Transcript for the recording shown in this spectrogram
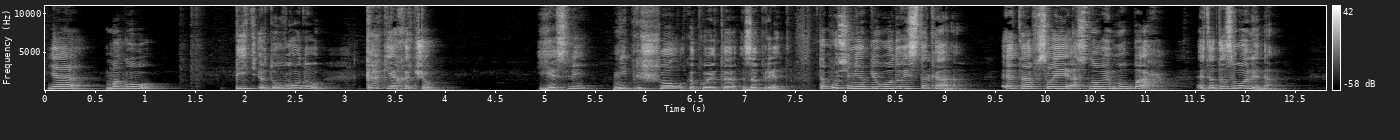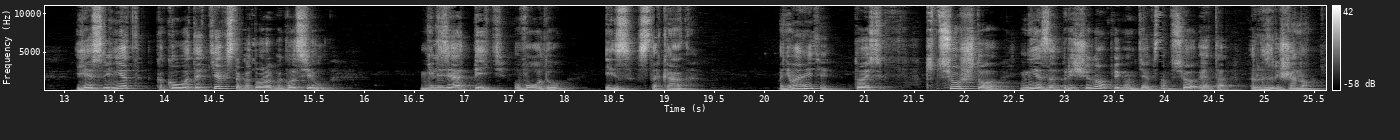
Я могу пить эту воду, как я хочу, если не пришел какой-то запрет. Допустим, я пью воду из стакана. Это в своей основе мубах, это дозволено. Если нет какого-то текста, который бы гласил, нельзя пить воду из стакана. Понимаете? То есть все, что не запрещено прямым текстом, все это разрешено.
